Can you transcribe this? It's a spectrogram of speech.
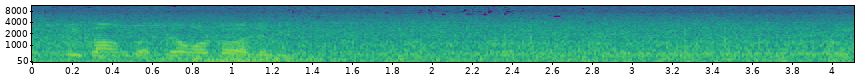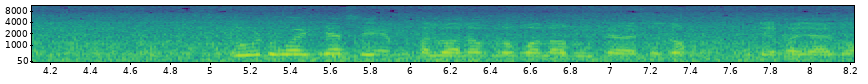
इसकी काम करते हैं ऑटो वाले भी। रूट वही है सेम कल वाला ब्लॉक वाला रूट है वैसे तो देखा जाए तो।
